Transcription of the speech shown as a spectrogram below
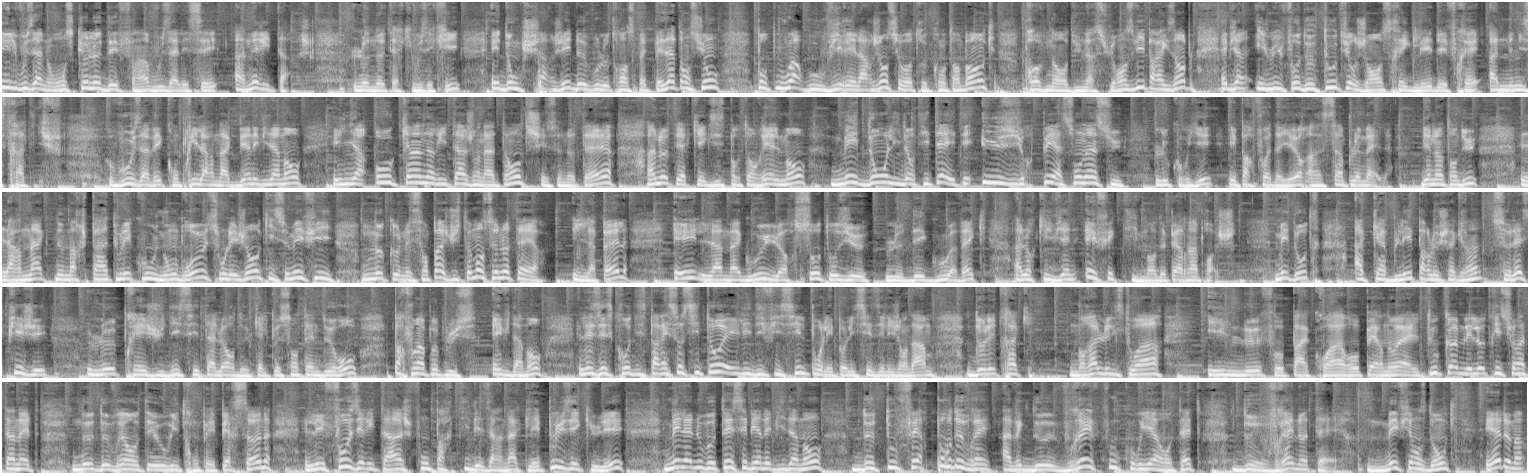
Il vous annonce que le défunt vous a laissé un héritage. Le notaire qui vous écrit est donc chargé de vous le transmettre. Mais attention, pour pouvoir vous virer l'argent sur votre compte en banque, provenant d'une assurance vie par exemple, eh bien, il lui faut de toute urgence régler des frais administratifs. Vous avez compris l'arnaque. Bien évidemment, il n'y a aucun héritage en attente chez ce notaire. Un notaire qui existe pourtant réellement, mais dont l'identité a été usurpée à son insu. Le courrier est parfois d'ailleurs un simple mail. Bien entendu, l'arnaque ne marche pas à tous les coups. Nombreux sont les gens qui se méfient, ne connaissant pas justement ce notaire. Ils l'appellent et la magouille leur saute aux yeux, le dégoût avec, alors qu'ils viennent effectivement de perdre un proche. Mais d'autres, accablés par le chagrin, se laissent piéger. Le préjudice est alors de quelques centaines d'euros, parfois un peu plus. Évidemment, les escrocs disparaissent aussitôt et il est difficile pour les policiers et les gendarmes de les traquer. Morale de l'histoire, il ne faut pas croire au Père Noël. Tout comme les loteries sur Internet ne devraient en théorie tromper personne, les faux héritages font partie des arnaques les plus éculées. Mais la nouveauté, c'est bien évidemment de tout faire pour de vrai, avec de vrais fous courriers en tête, de vrais notaires. Méfiance donc, et à demain.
